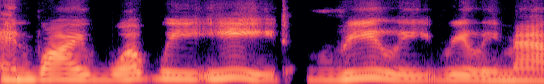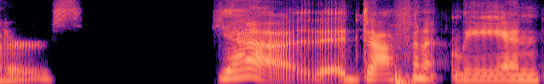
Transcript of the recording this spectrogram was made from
and why what we eat really really matters yeah, definitely. And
